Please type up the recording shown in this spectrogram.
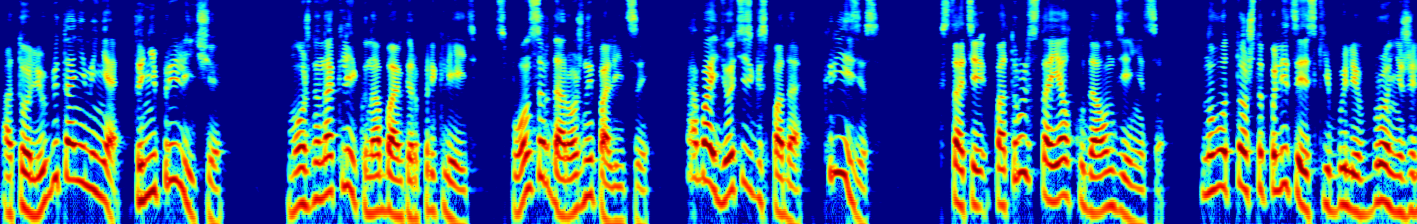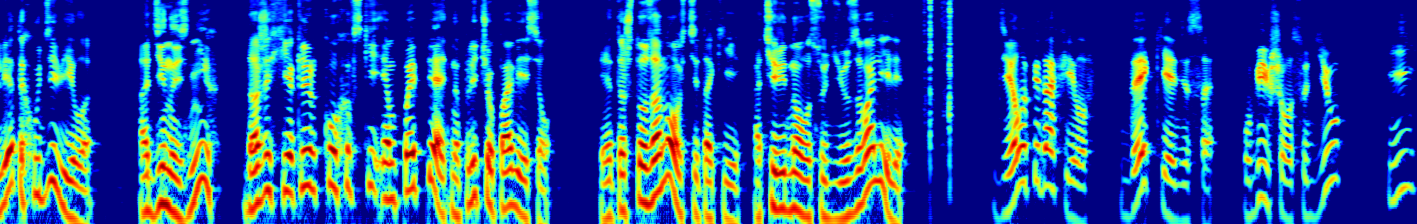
А то любят они меня, то неприличие. Можно наклейку на бампер приклеить. Спонсор дорожной полиции. Обойдетесь, господа. Кризис. Кстати, патруль стоял, куда он денется. Но вот то, что полицейские были в бронежилетах, удивило. Один из них даже Хеклер Коховский МП-5 на плечо повесил. Это что за новости такие? Очередного судью завалили. Дело педофилов. Д. Кедиса, убившего судью И.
